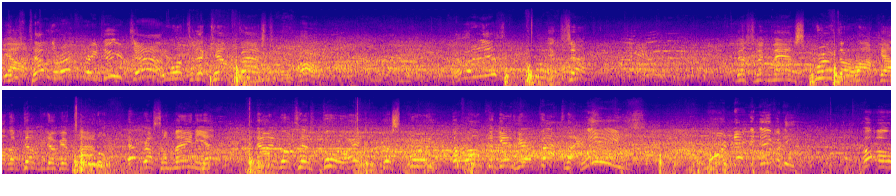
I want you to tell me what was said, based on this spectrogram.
Yeah. He's telling the referee, do your job. He wants it to count faster. Oh. Is that what it is? Exactly. Vince McMahon screwed The Rock out of the WWF title at WrestleMania. Now he wants his boy to screw The Rock again here at Backlash. Please. More negativity. Uh-oh.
